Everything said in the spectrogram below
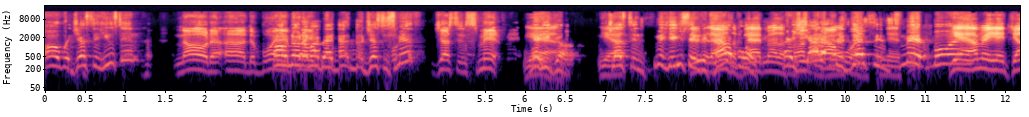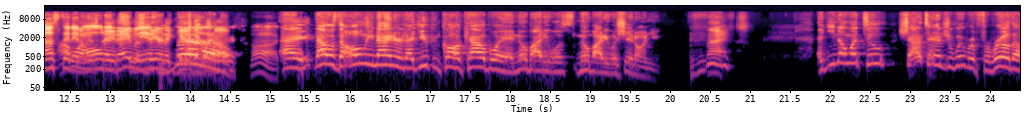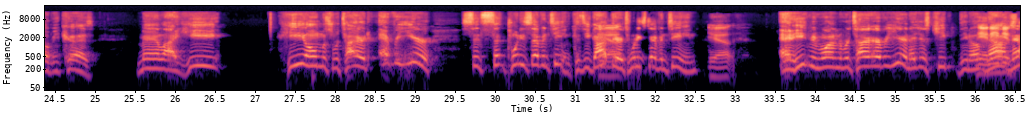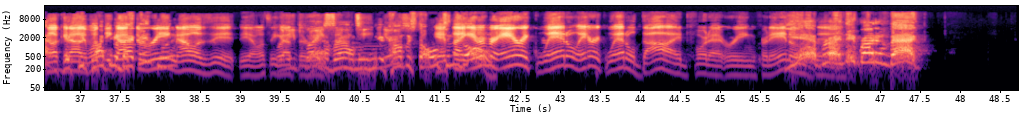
Oh, with Justin Houston? No, the uh the boy. Oh that no, no, my bad. That- no, Justin Smith. Justin Smith. Yeah. There you go. Yeah. Justin Smith. Yeah, you said Dude, the that was a cowboy. bad Hey, shout out to Justin Yeah. Smith, boy. Yeah, I mean, yeah, Justin and wanna say Aldon they was Smith there were together, bro. Fuck. Hey, that was the only Niner that you can call cowboy, and nobody was nobody was shit on you. Facts. And you know what, too? Shout out to Andrew Whitworth for real though, because man, like he he almost retired every year since 2017 because he got Yeah. there 2017 Yeah. and he's been wanting to retire every year and they just keep you know and now, he just now stuck they it out. Once he got the ring, that was it. Yeah, once he What'd got he the ring. Yeah, bro, I mean, 17 he years? accomplished the ultimate It's like goal. remember Eric Weddle. Eric Weddle died for that ring for the Anos. yeah, bro, and they brought him back.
